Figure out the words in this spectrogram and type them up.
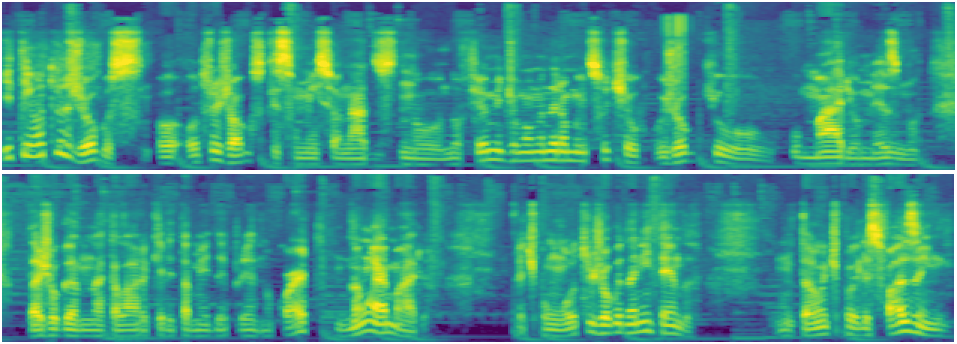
E tem outros jogos, outros jogos que são mencionados no, no filme de uma maneira muito sutil. O jogo que o, o Mario mesmo tá jogando naquela hora que ele tá meio deprimido no quarto, não é Mario. É tipo um outro jogo da Nintendo. Então, tipo, eles fazem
